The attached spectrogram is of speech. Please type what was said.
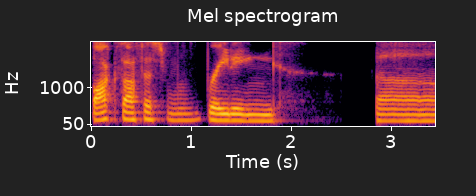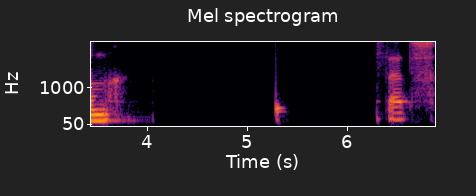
box office rating. Um, that's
